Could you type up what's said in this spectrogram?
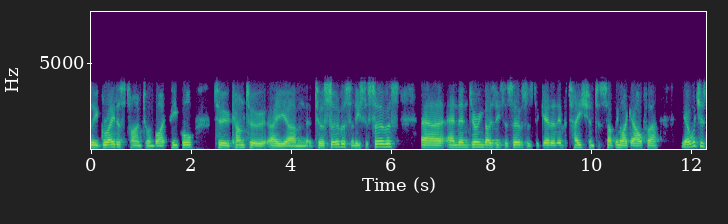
the greatest time to invite people to come to a um, to a service, an Easter service, uh, and then during those Easter services to get an invitation to something like Alpha, you know, which is,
